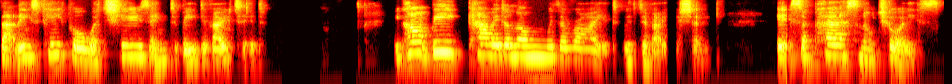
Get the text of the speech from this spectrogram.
that these people were choosing to be devoted. You can't be carried along with a ride with devotion. It's a personal choice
